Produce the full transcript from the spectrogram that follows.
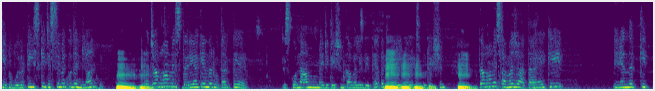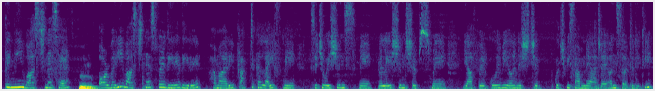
कैपेबिलिटीज की जिससे मैं खुद अनजान हूँ। हम्म तो हम्म। जब हम इस दरिया के अंदर उतरते हैं जिसको नाम मेडिटेशन का भले देते हैं हम्म, हम्म, हम्म, एक्सप्लोरेशन हम्म। तब हमें समझ आता है कि मेरे अंदर कितनी वास्टनेस है हम्म। और वही वास्टनेस फिर धीरे धीरे हमारी प्रैक्टिकल लाइफ में सिचुएशंस में रिलेशनशिप्स में या फिर कोई भी अनिश्चित कुछ भी सामने आ जाए अनसर्टनिटी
